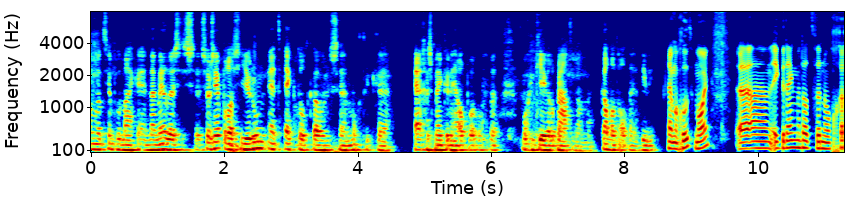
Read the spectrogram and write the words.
om het simpel te maken. En mijn mailadres is zo simpel als jeroen.ek.co. Dus mocht ik ergens mee kunnen helpen of mocht ik een keer willen praten, dan kan dat altijd natuurlijk. Helemaal goed, mooi. ik bedenk me dat we nog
